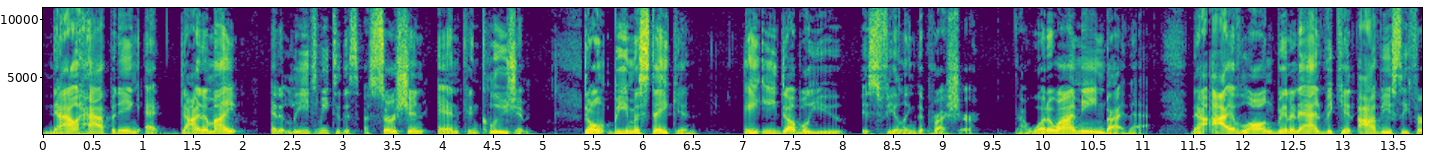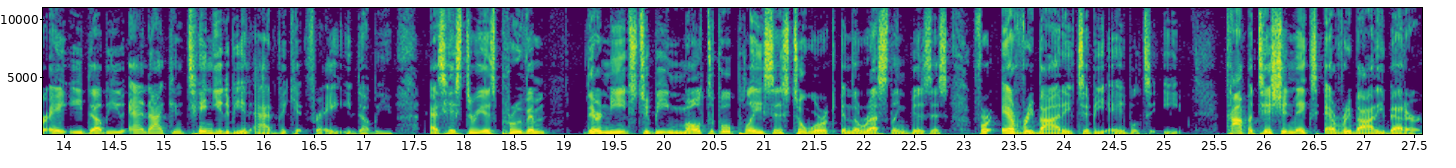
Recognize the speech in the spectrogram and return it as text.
now happening at Dynamite. And it leads me to this assertion and conclusion. Don't be mistaken. AEW is feeling the pressure. Now, what do I mean by that? Now, I have long been an advocate, obviously, for AEW, and I continue to be an advocate for AEW. As history has proven, there needs to be multiple places to work in the wrestling business for everybody to be able to eat. Competition makes everybody better.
